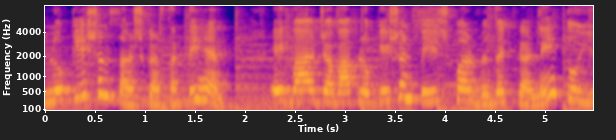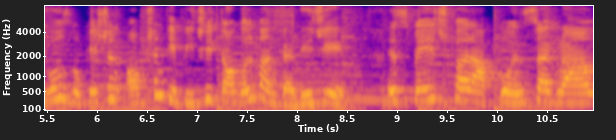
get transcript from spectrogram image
लोकेशन सर्च कर सकते हैं। एक बार जब आप लोकेशन पेज पर विज़िट कर लें तो यूज़ लोकेशन ऑप्शन के पीछे टॉगल बंद कर दीजिए। इस पेज पर आपको इंस्टाग्राम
